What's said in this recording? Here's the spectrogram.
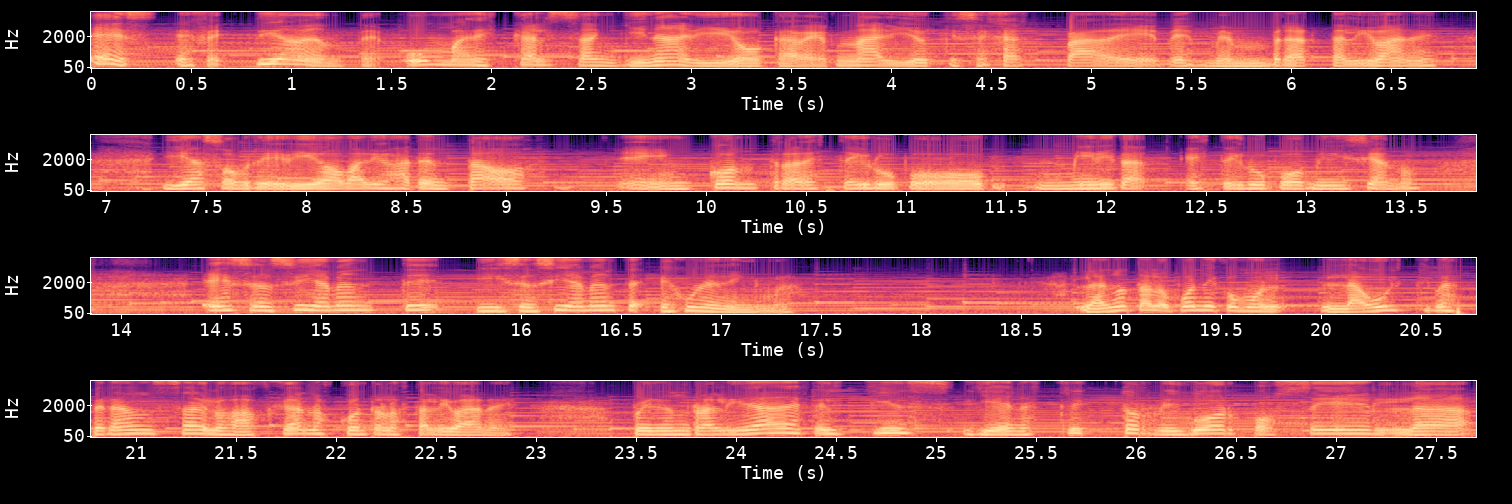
es efectivamente un mariscal sanguinario, cavernario, que se jacta de desmembrar talibanes y ha sobrevivido a varios atentados en contra de este grupo militar, este grupo miliciano, es sencillamente y sencillamente es un enigma. La nota lo pone como la última esperanza de los afganos contra los talibanes, pero en realidad desde el 15 y en estricto rigor posee la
